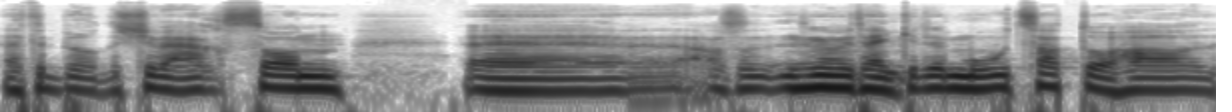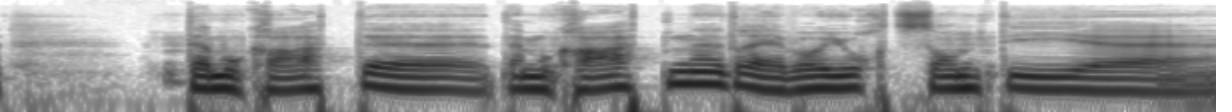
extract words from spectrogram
Dette burde ikke være sånn. Eh, altså, Nå kan vi tenke det motsatte. Å ha demokrate, demokratene drevet og gjort sånt i eh,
